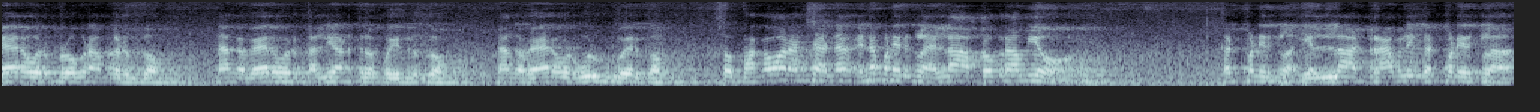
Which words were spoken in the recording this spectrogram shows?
வேற ஒரு ப்ரோக்ராமில் இருக்கோம். நாங்கள் வேற ஒரு கல்யாணத்தில் போயிட்டு இருக்கோம். நாங்கள் வேற ஒரு ஊருக்கு போயிருக்கோம். ஸோ பகவான் நினச்சா என்ன என்ன பண்ணியிருக்கலாம் எல்லா ப்ரோக்ராமையும் கட் பண்ணியிருக்கலாம் எல்லா ட்ராவலையும் கட் பண்ணியிருக்கலாம்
